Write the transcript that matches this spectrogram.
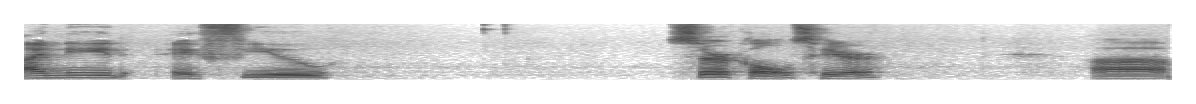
I need a few circles here. Uh,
